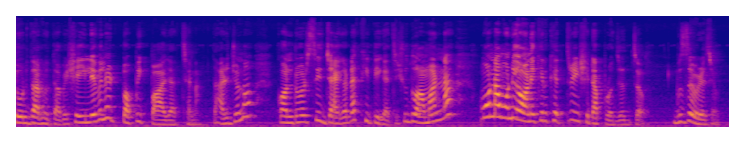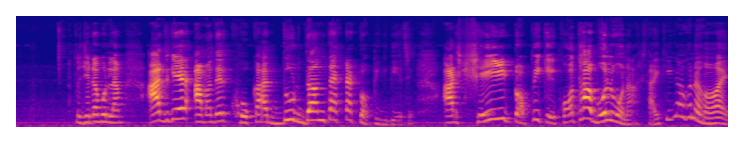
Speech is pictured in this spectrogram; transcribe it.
জোরদার হতে হবে। সেই লেভেলের টপিক পাওয়া যাচ্ছে না। তার জন্য কন্ট্রোভার্সির জায়গাটা থিতে গেছে। শুধু আমার না, মোটামুটি অনেকের ক্ষেত্রেই সেটা প্রযোজ্য। বুঝতে পেরেছ? তো যেটা বললাম, আজকের আমাদের খোকা দুর্দান্ত একটা টপিক দিয়েছে। আর সেই টপিকে কথা বলব না, তাই কি কখনো হয়?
